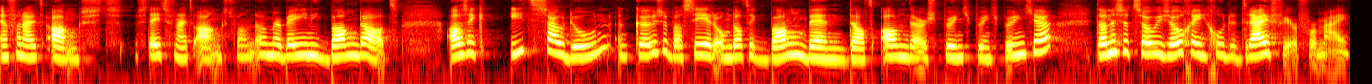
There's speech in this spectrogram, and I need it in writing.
en vanuit angst. Steeds vanuit angst. Van, oh, maar ben je niet bang dat? Als ik iets zou doen, een keuze baseren omdat ik bang ben dat anders, puntje, puntje, puntje, dan is het sowieso geen goede drijfveer voor mij.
